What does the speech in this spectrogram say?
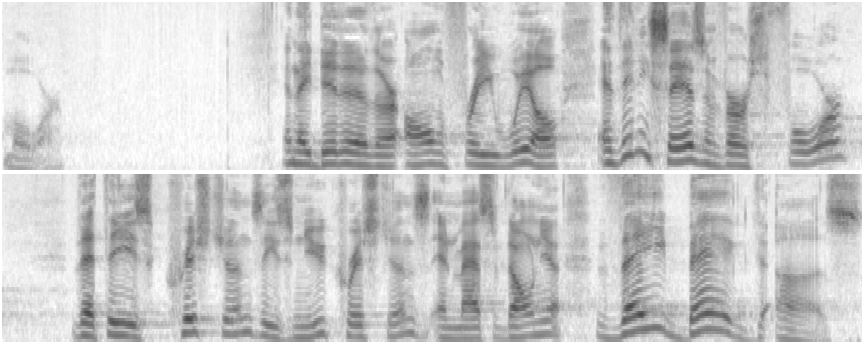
more. And they did it of their own free will. And then he says in verse 4 that these Christians, these new Christians in Macedonia, they begged us.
